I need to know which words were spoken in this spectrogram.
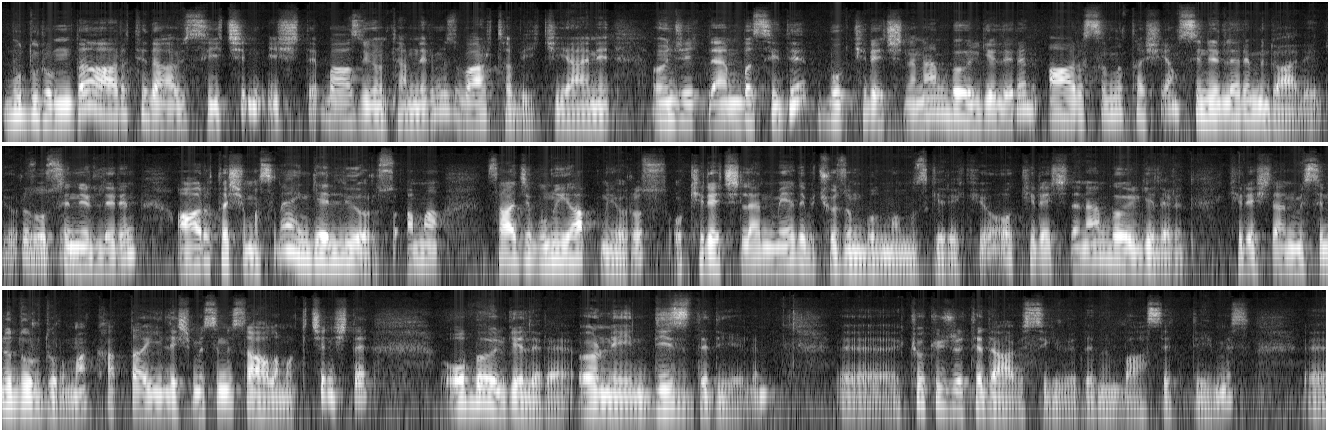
bu durumda ağrı tedavisi için işte bazı yöntemlerimiz var tabii ki. Yani öncelikle en basiti bu kireçlenen bölgelerin ağrısını taşıyan sinirlere müdahale ediyoruz. O sinirlerin ağrı taşımasını engelliyoruz. Ama sadece bunu yapmıyoruz. O kireçlenmeye de bir çözüm bulmamız gerekiyor. O kireçlenen bölgelerin kireçlenmesini durdurmak, hatta iyileşmesini sağlamak için işte o bölgelere, örneğin dizde diyelim, e, kök hücre tedavisi gibi demin bahsettiğimiz e,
